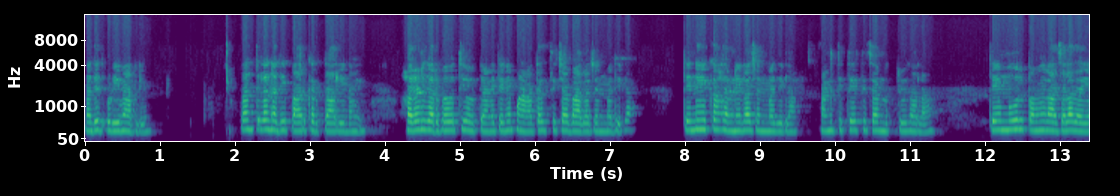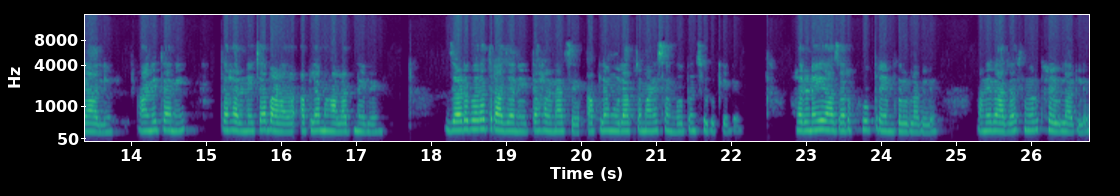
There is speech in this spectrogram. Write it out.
नदीत उडी मारली. पण तिला नदी पार करता आली नाही. हरण गर्भवती होते आणि तिने पाण्यातच तिच्या बाला जन्म दिला. तिने एका हरणीला जन्म दिला आणि तिथेच तिचा मृत्यू झाला. ते मूल पाहून राजाला दया आली आणि त्याने त्या हरणीच्या बाळाला आपल्या महालात नेले. जडभरत राजाने त्या हरणाचे आपल्या मुलाप्रमाणे संगोपन सुरू केले. हरणही राजावर खूप प्रेम करू लागले आणि राजासमोर खेळू लागले,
